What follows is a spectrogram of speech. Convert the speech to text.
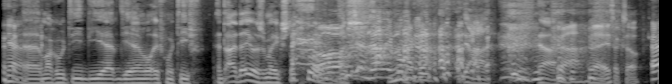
Ja. Eh, maar goed, die, die, eh, die zijn wel informatief. En het AD was ermee gestopt geloof ik. Dus, ja, ja. Ja, nee, is ook zo. Ehm,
